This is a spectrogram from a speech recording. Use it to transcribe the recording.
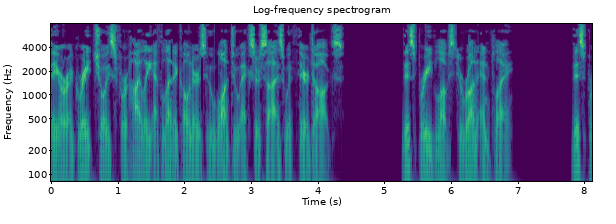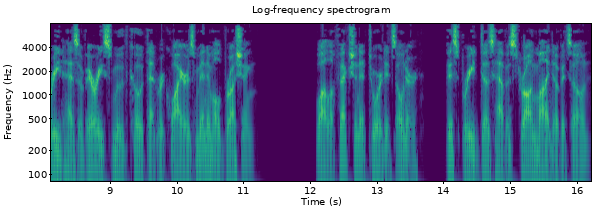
They are a great choice for highly athletic owners who want to exercise with their dogs. This breed loves to run and play. This breed has a very smooth coat that requires minimal brushing. While affectionate toward its owner, this breed does have a strong mind of its own.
